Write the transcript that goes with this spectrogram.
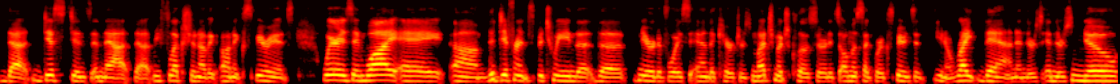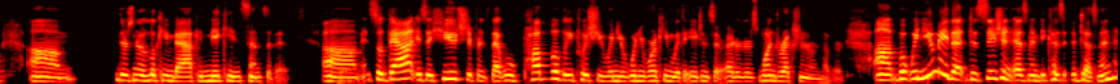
that distance and that that reflection of it on experience. Whereas in YA, um, the difference between the the narrative voice and the character is much much closer, and it's almost like we're experiencing you know right then, and there's and there's no um, there's no looking back and making sense of it. Um, and so that is a huge difference that will probably push you when you're when you're working with agents or editors one direction or another. Um, but when you made that decision, Esmond, because Desmond,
